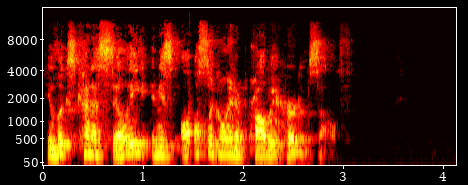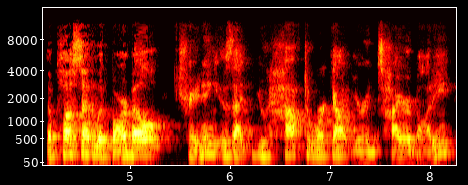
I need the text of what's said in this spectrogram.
He looks kind of silly and he's also going to probably hurt himself. The plus side with barbell training is that you have to work out your entire body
